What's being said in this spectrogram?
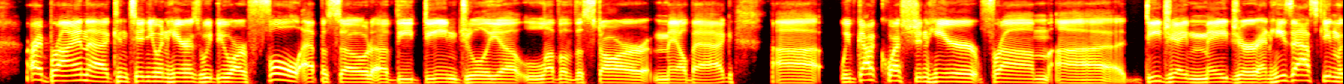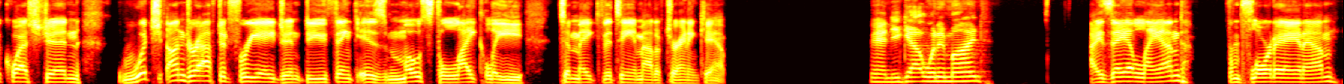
All right, Bryan, uh, continuing here as we do our full episode of the Dean Julia Love of the Star mailbag. Uh, we've got a question here from uh, DJ Major, and he's asking the question Which undrafted free agent do you think is most likely to make the team out of training camp? Man, you got one in mind? Isaiah Land from Florida A&M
